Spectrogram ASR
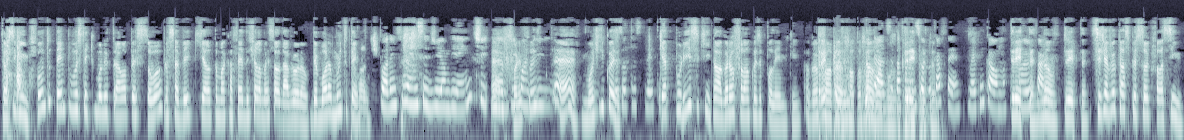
que é o seguinte: quanto tempo você tem que monitorar uma pessoa pra saber que ela tomar café deixa ela mais saudável ou não? Demora muito tempo. Fora a influência de ambiente É, e de fora influência. É, um monte de coisa. Que é por isso que. Não, agora eu vou falar uma coisa polêmica, hein? Agora eu vou falar uma Treta, coisa. solta, não. Cuidado, você tá Treta. falando sobre Treta. o café. Vai com calma. treta, infarto. não, treta. Você já viu aquelas pessoas que falam assim?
